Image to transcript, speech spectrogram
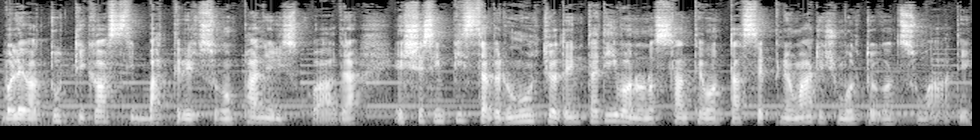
voleva a tutti i costi battere il suo compagno di squadra e scese in pista per un ultimo tentativo nonostante montasse pneumatici molto consumati.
